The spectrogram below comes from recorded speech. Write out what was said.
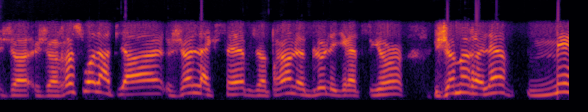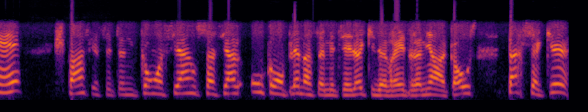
je, je reçois la pierre, je l'accepte, je prends le bleu, les gratilleurs, je me relève, mais je pense que c'est une conscience sociale au complet dans ce métier-là qui devrait être remis en cause parce que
